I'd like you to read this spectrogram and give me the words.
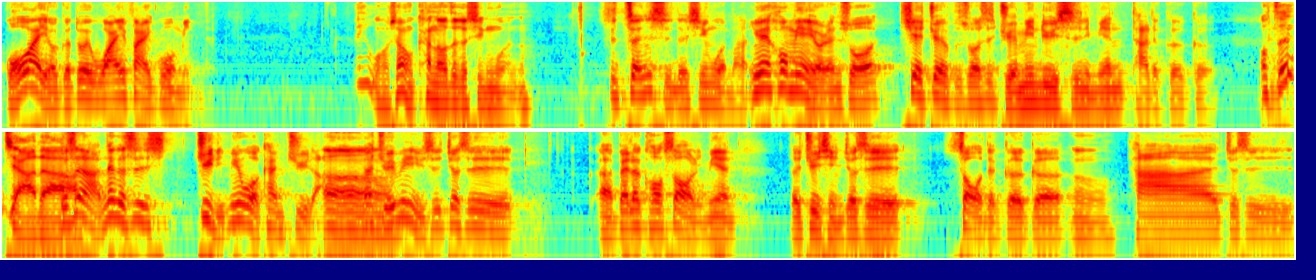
国外有个对 WiFi 过敏的，哎、欸，我好像有看到这个新闻，是真实的新闻吗？因为后面有人说，谢 Jeff 说是《绝命律师》里面他的哥哥，哦，真的假的、啊？不是啊，那个是剧里，因为我看剧啦。嗯嗯，嗯，那《绝命律师》就是呃《Better Call Saul》里面的剧情，就是 Saul 的哥哥，嗯，他就是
